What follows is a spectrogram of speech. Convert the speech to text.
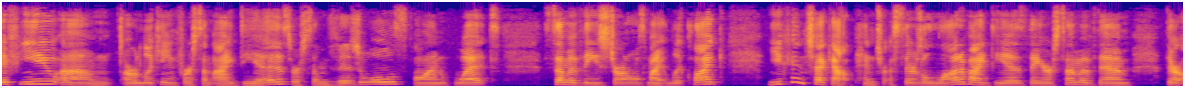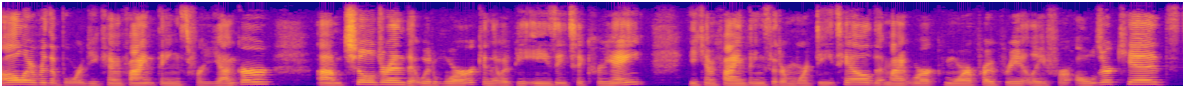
If you um, are looking for some ideas or some visuals on what some of these journals might look like, you can check out Pinterest. There's a lot of ideas there. Some of them, they're all over the board. You can find things for younger um, children that would work and that would be easy to create. You can find things that are more detailed that might work more appropriately for older kids.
